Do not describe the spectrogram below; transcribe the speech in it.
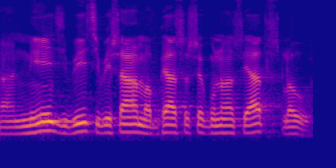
निज बीच विषाम अभ्यास से गुण सियात श्लौ।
